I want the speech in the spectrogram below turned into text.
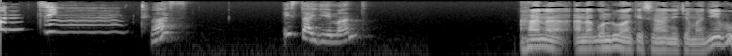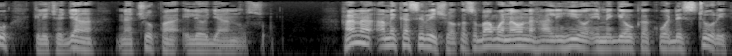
Und singt! Was? Ist da jemand? hana anagundua kisahani cha majivu kilichojaa na chupa iliyojaa nusu hana amekasirishwa kwa sababu anaona hali hiyo imegeuka kuwa desturi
